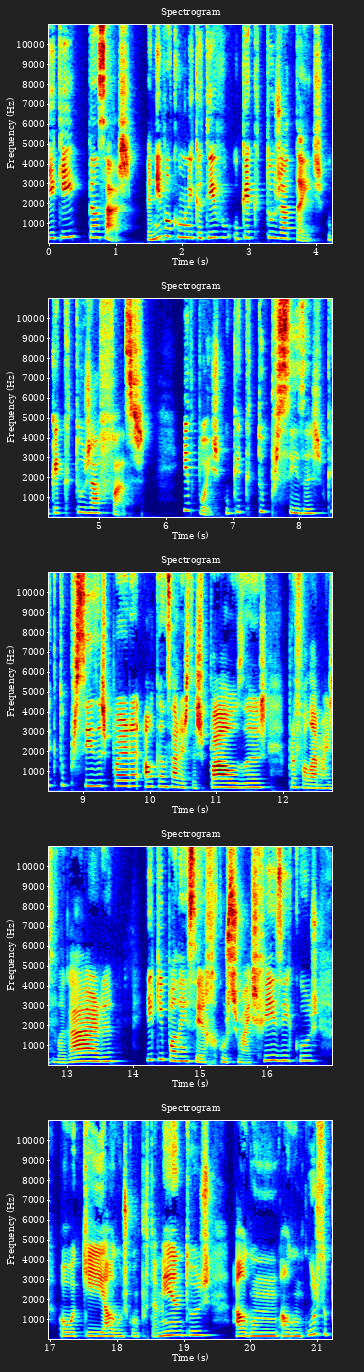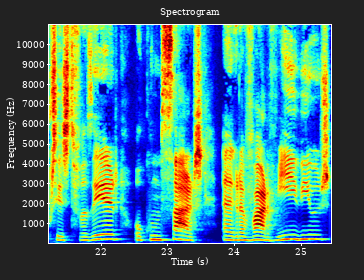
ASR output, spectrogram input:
E aqui pensares, a nível comunicativo, o que é que tu já tens? O que é que tu já fazes? E depois, o que é que tu precisas? O que é que tu precisas para alcançar estas pausas, para falar mais devagar? E aqui podem ser recursos mais físicos, ou aqui alguns comportamentos, algum, algum curso que precisas de fazer, ou começares a gravar vídeos,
